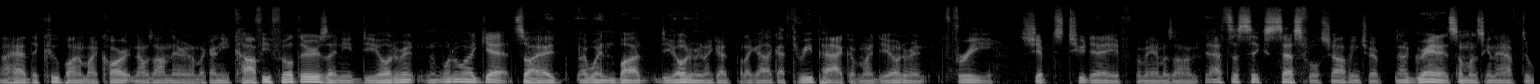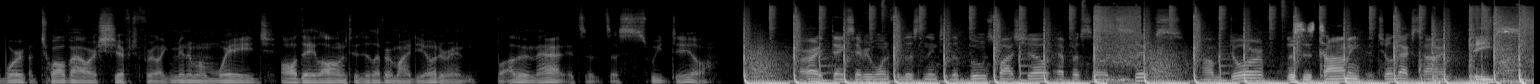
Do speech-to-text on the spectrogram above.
I had the coupon in my cart, and I was on there, and I'm like, I need coffee filters, I need deodorant, and what do I get? So I I went and bought deodorant. I got, but I got like a three pack of my deodorant free shipped today from Amazon. That's a successful shopping trip. Now, granted, someone's gonna have to work a 12 hour shift for like minimum wage all day long to deliver my deodorant. But other than that, it's a, it's a sweet deal. All right, thanks everyone for listening to the Boom Spot Show, episode six. I'm Dor. This is Tommy. Until next time. Peace.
